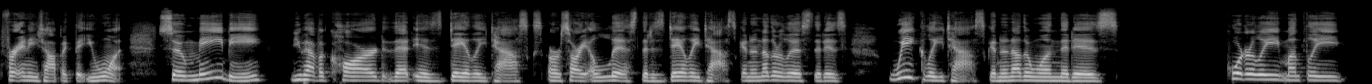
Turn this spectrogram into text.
for any topic that you want. So maybe you have a card that is daily tasks or sorry, a list that is daily task and another list that is weekly task and another one that is quarterly, monthly,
